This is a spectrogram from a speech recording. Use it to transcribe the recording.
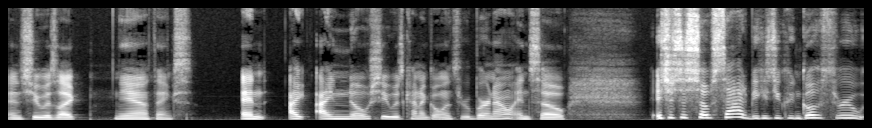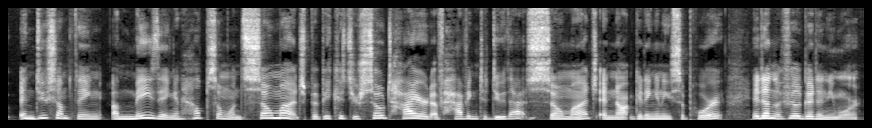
And she was like, "Yeah, thanks." And I I know she was kind of going through burnout and so it's just, just so sad because you can go through and do something amazing and help someone so much, but because you're so tired of having to do that so much and not getting any support, it doesn't feel good anymore.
